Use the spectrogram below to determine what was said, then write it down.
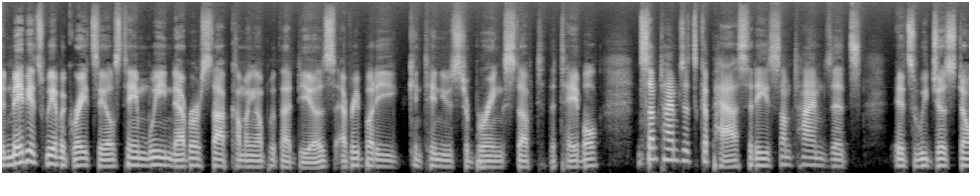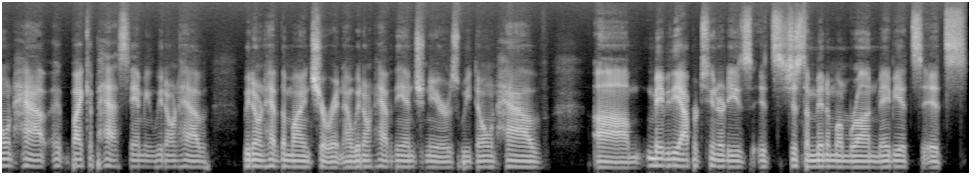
and maybe it's we have a great sales team. We never stop coming up with ideas. Everybody continues to bring stuff to the table. And sometimes it's capacity. Sometimes it's it's we just don't have by capacity. I mean we don't have we don't have the mind share right now. We don't have the engineers. We don't have um, maybe the opportunities. It's just a minimum run. Maybe it's it's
